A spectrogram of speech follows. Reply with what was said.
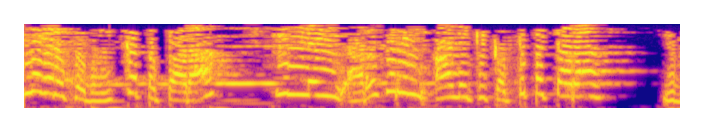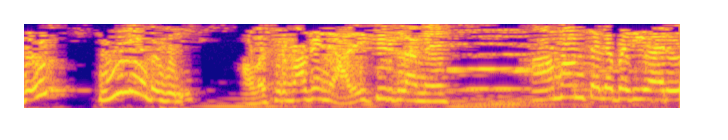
இளவரசர் மீட்கப்பட்டாரா இல்லை அரசரின் ஆணைக்கு கட்டுப்பட்டாரா? இதோ உண்மையடையில் அவசரமாக என்னை அழைத்தீர்களாமே. ஆமாம் தளபதியாரு.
